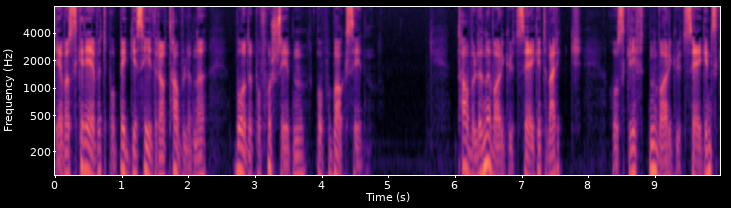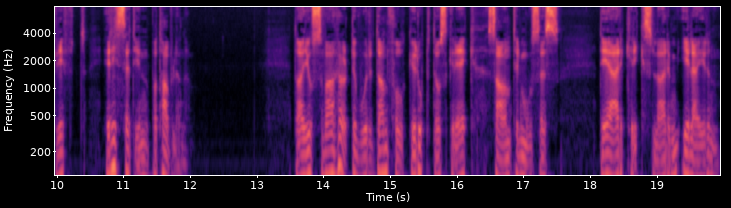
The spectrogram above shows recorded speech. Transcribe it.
Det var skrevet på begge sider av tavlene, både på forsiden og på baksiden. Tavlene var Guds eget verk, og skriften var Guds egen skrift, risset inn på tavlene. Da Josva hørte hvordan folket ropte og skrek, sa han til Moses, Det er krigslarm i leiren.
